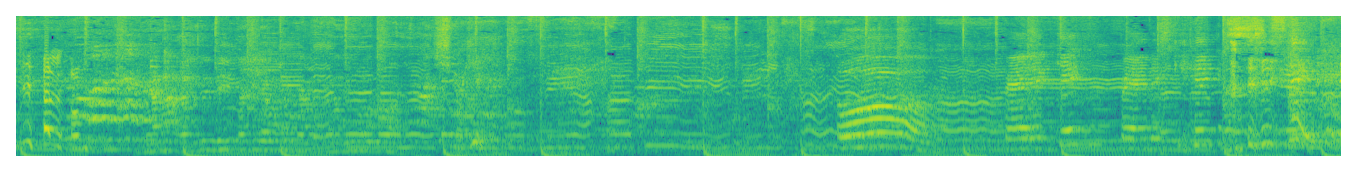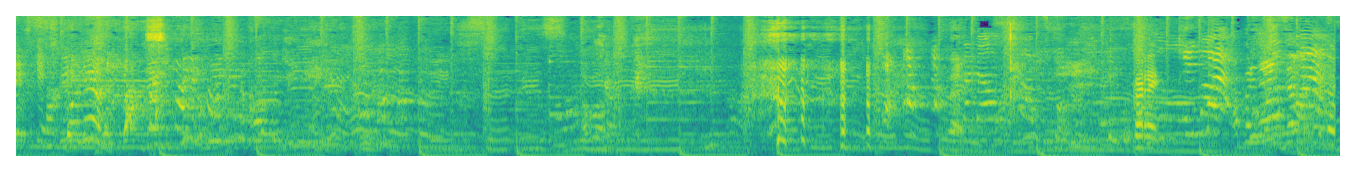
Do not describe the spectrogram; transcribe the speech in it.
Sialam. Oh, pancake, hey, fuck on him. Correct.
